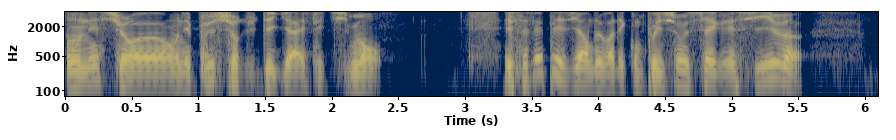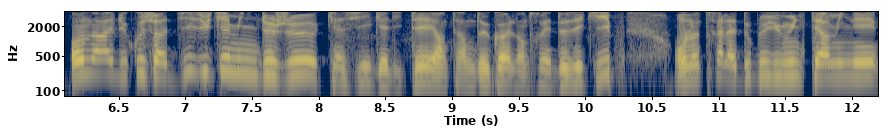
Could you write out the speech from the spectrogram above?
on est, sur, euh, on est plus sur du dégât effectivement. Et ça fait plaisir de voir des compositions aussi agressives. On arrive du coup sur la 18e minute de jeu, quasi égalité en termes de gold entre les deux équipes. On notera la double Yumun terminée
